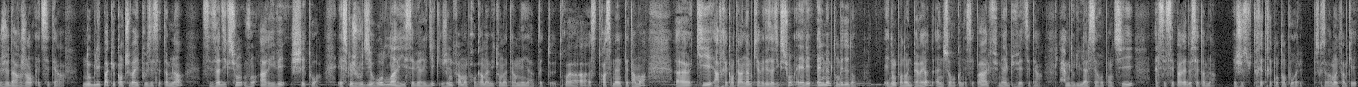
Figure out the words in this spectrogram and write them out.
jeu d'argent, etc. N'oublie pas que quand tu vas épouser cet homme-là, ces addictions vont arriver chez toi. Et ce que je vous dis, wallahi, c'est véridique. J'ai une femme en programme avec qui on a terminé il y a peut-être trois, trois semaines, peut-être un mois, euh, qui a fréquenté un homme qui avait des addictions et elle est elle-même tombée dedans. Et donc pendant une période, elle ne se reconnaissait pas, elle fumait, elle buvait, etc. Alhamdoulilah, elle s'est repentie, elle s'est séparée de cet homme-là. Et je suis très très content pour elle, parce que c'est vraiment une femme qui est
